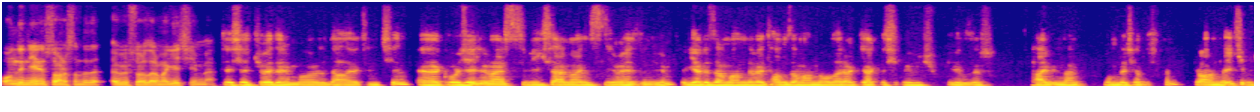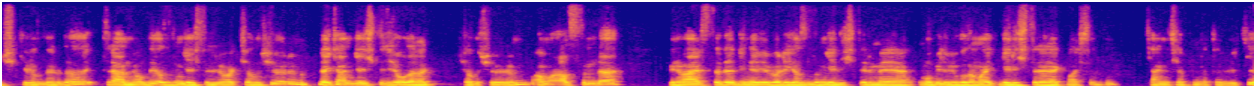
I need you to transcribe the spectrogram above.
Onu dinleyelim sonrasında da öbür sorularıma geçeyim ben. Teşekkür ederim bu arada davetin için. Ee, Kocaeli Üniversitesi Bilgisayar Mühendisliği mezunuyum. Yarı zamanlı ve tam zamanlı olarak yaklaşık bir buçuk yıldır sahibinden konuda çalıştım. Şu anda iki buçuk yıldır da Trendyol'da yazılım geliştirici olarak çalışıyorum. Backend geliştirici olarak çalışıyorum. Ama aslında üniversitede bir nevi böyle yazılım geliştirmeye, mobil uygulama geliştirerek başladım. Kendi çapımda tabii ki.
